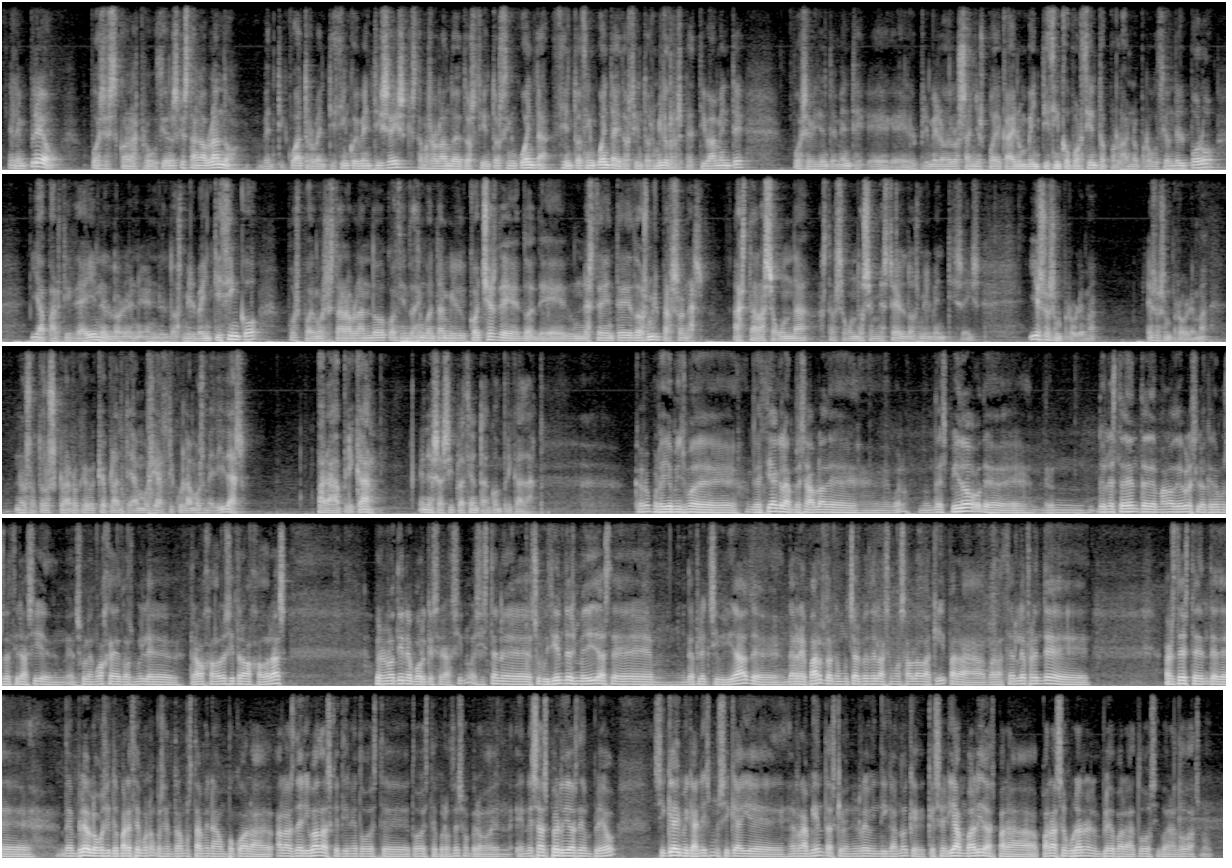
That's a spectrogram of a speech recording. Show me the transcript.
El empleo, pues es con las producciones que están hablando, 24, 25 y 26, que estamos hablando de 250, 150 y 200 mil respectivamente, pues evidentemente eh, el primero de los años puede caer un 25% por la no producción del polo y a partir de ahí en el, en, en el 2025 pues podemos estar hablando con 150.000 coches de, de, de, un excedente de 2.000 personas hasta la segunda hasta el segundo semestre del 2026 y eso es un problema eso es un problema. Nosotros, claro, que, planteamos y articulamos medidas para aplicar en esa situación tan complicada. Claro, por ello mismo de, decía que la empresa habla de, eh, bueno, de un despido, de, de, un, de, un, excedente de mano de obra, si lo queremos decir así, en, en su lenguaje de 2.000 eh, trabajadores y trabajadoras, pero no tiene por qué ser así, ¿no? Existen eh, suficientes medidas de, flexibilidad, de, reparto, que muchas veces las hemos hablado aquí, para, hacerle frente a este excedente de, de, empleo. Luego, si te parece, bueno, pues entramos también a un poco a, la, a las derivadas que tiene todo este, todo este proceso, pero en, en, esas pérdidas de empleo sí que hay mecanismos, sí que hay eh, herramientas que venir reivindicando que, que serían válidas para, para asegurar el empleo para todos y para todas, ¿no?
